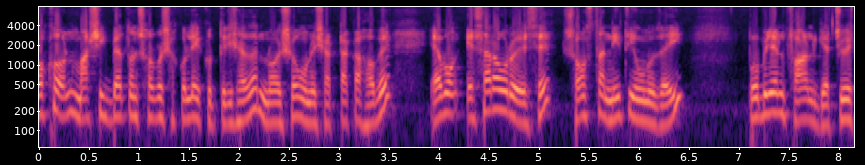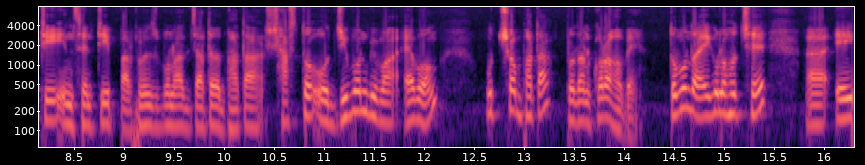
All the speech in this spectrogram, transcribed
তখন মাসিক বেতন সর্বসাকুল্যে একত্রিশ হাজার নয়শো উনষাট টাকা হবে এবং এছাড়াও রয়েছে সংস্থার নীতি অনুযায়ী provident fund gratuity incentive, performance bonus, যাতায়াত ভাতা, স্বাস্থ্য ও জীবন বীমা এবং উৎসব ভাতা প্রদান করা হবে। তো বন্ধুরা, এগুলো হচ্ছে এই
